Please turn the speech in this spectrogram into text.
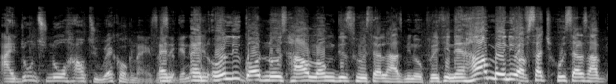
I don't know how to recognize? and, and only God knows how long this hostel has been operating and how many of such hostels have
